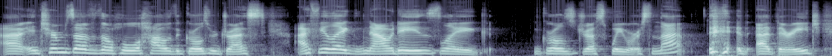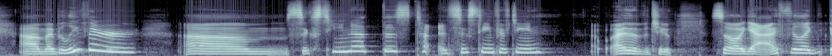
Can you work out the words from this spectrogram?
uh, in terms of the whole how the girls were dressed, I feel like nowadays like girls dress way worse than that at their age. Um, I believe they're um 16 at this time 16 15 either of the two. So yeah, I feel like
